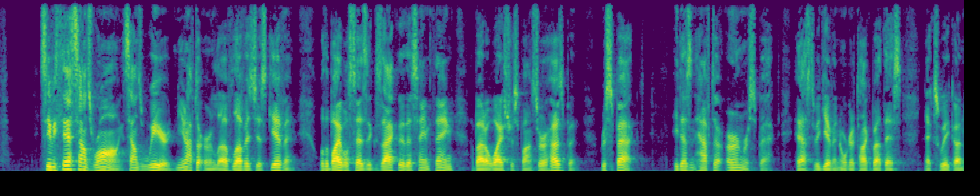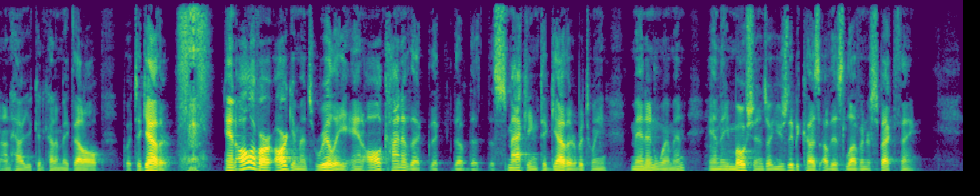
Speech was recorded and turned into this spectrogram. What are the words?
See, we think that sounds wrong. It sounds weird. You don't have to earn love. Love is just given. Well, the Bible says exactly the same thing about a wife's response to her husband respect. He doesn't have to earn respect, it has to be given. And we're going to talk about this next week on, on how you can kind of make that all put together. And all of our arguments, really, and all kind of the, the, the, the, the smacking together between men and women and the emotions are usually because of this love and respect thing.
